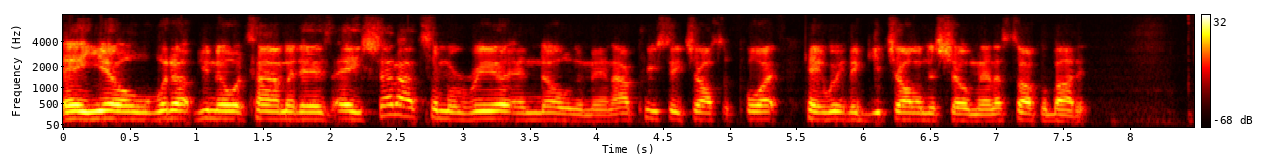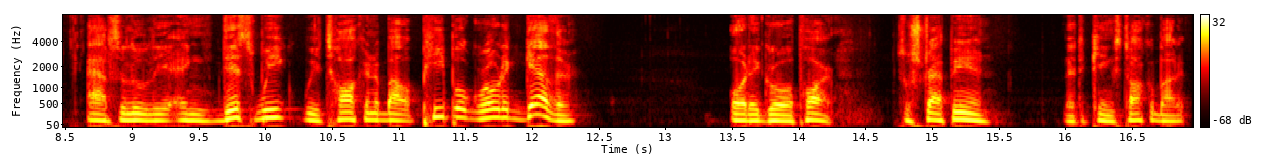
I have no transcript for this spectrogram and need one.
Hey, yo, what up? You know what time it is. Hey, shout out to Maria and Nolan, man. I appreciate y'all support. Can't wait to get y'all on the show, man. Let's talk about it. Absolutely. And this week, we're talking about people grow together or they grow apart. So strap in. Let the Kings talk about it.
